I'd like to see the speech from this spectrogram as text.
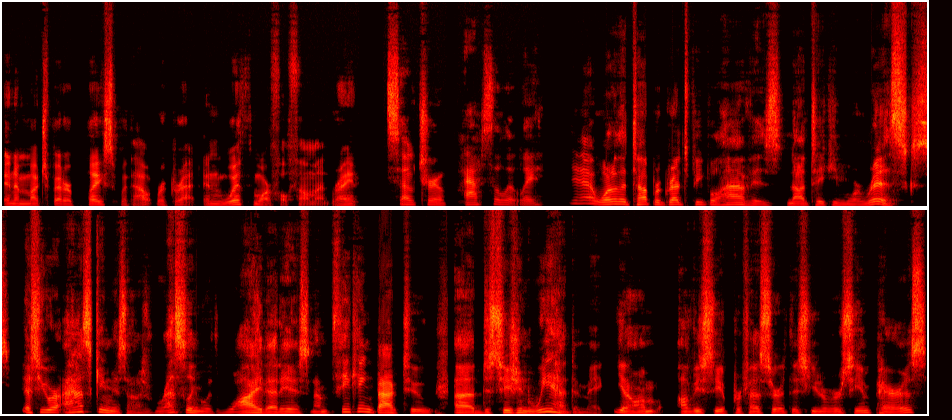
in a much better place without regret and with more fulfillment, right? So true. Absolutely. Yeah, one of the top regrets people have is not taking more risks. As you were asking this, I was wrestling with why that is. And I'm thinking back to a decision we had to make. You know, I'm obviously a professor at this university in Paris.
